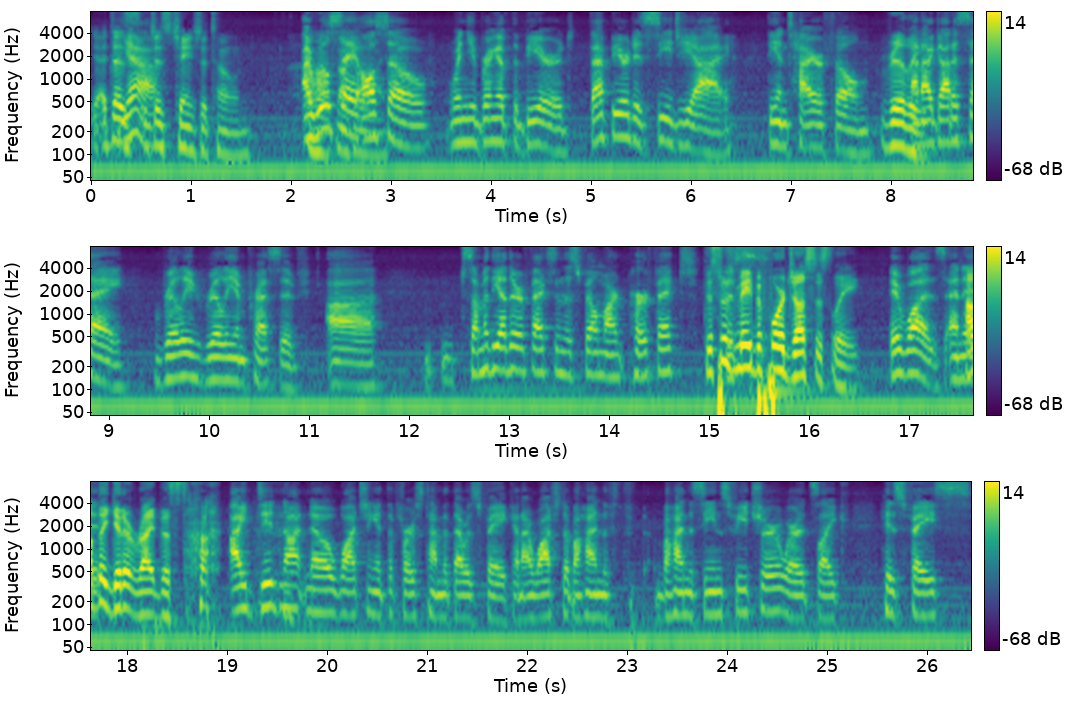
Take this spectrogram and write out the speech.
yeah, it does. yeah. It just changed the tone. I Uh-huh, will say gonna lie. also when you bring up the beard, that beard is CGI the entire film, Really. and I gotta say, really, really impressive. Uh, some of the other effects in this film aren't perfect. this was made before Justice League. It was, and How'd it, they get it right this time? I did not know watching it the first time that that was fake, and I watched a behind the behind the scenes feature where it's like his face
